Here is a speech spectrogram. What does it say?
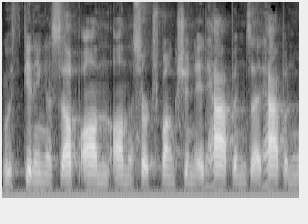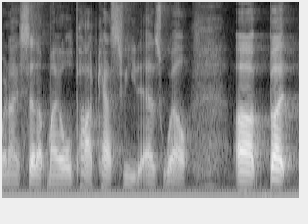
with getting us up on on the search function. It happens. It happened when I set up my old podcast feed as well. Uh, but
